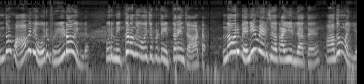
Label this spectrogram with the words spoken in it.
എന്തോ ഫാമിലിയോ ഒരു ഫ്രീഡവും ഇല്ല. ഒരു നിക്കറെന്ന് ചോദിച്ചപ്പോഴത്തേ ഇത്രയും ചാട്ടം. എന്നാ ഒരു ബനിയും മേടിച്ച കൈയില്ലാത്ത? അതും വയ്യ.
